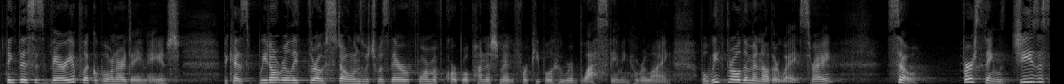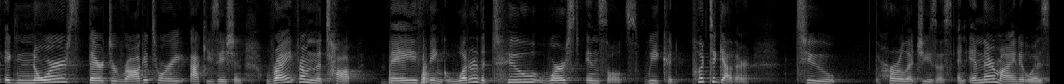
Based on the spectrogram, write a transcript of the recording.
I think this is very applicable in our day and age because we don't really throw stones, which was their form of corporal punishment for people who were blaspheming, who were lying. But we throw them in other ways, right? So, first thing, Jesus ignores their derogatory accusation. Right from the top, they think, what are the two worst insults we could put together to hurl at Jesus. And in their mind, it was,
